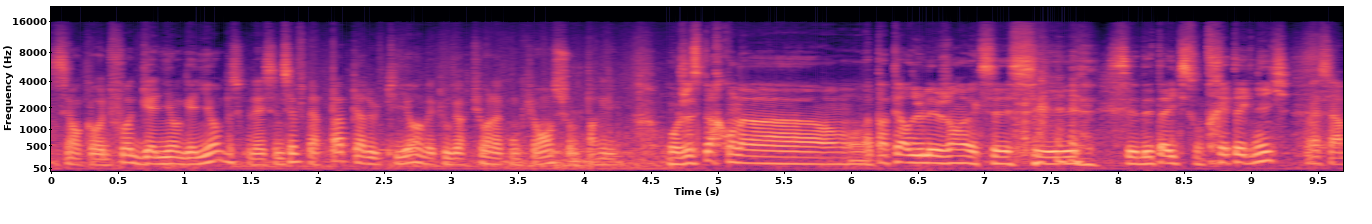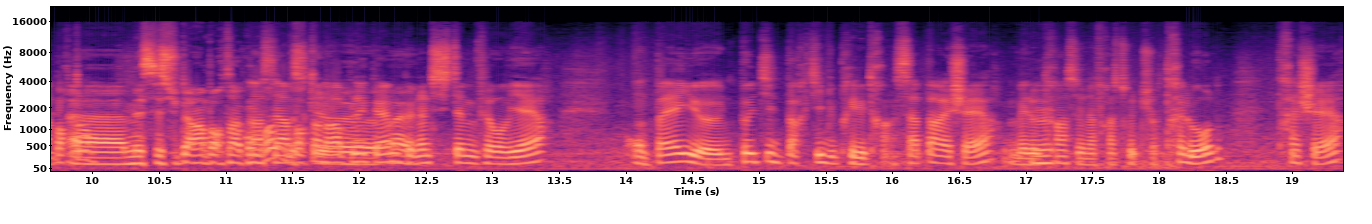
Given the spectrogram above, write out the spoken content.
C'est encore une fois gagnant-gagnant parce que la SNCF n'a pas perdu de clients avec l'ouverture à la concurrence sur le Paris. Bon, j'espère qu'on on n'a pas perdu les gens avec ces, ces, ces détails qui sont très techniques, Ouais, c'est important. Euh, mais c'est super important à Ah, comprendre. c'est important que, de rappeler quand même ouais. que notre système ferroviaire, on paye euh, une petite partie du prix du train. Ça paraît cher, mais le Mm. train c'est une infrastructure très lourde, très chère,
